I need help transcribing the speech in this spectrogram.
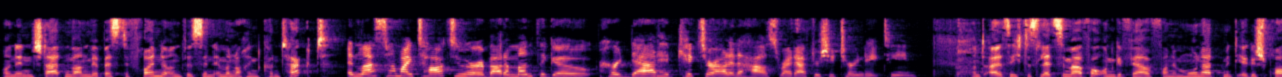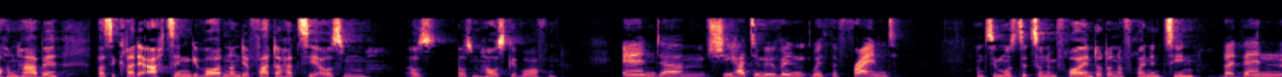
Und in den Staaten waren wir beste Freunde und wir sind immer noch in Kontakt. And last time I talked to her about a month ago, her dad had kicked her out of the house right after she turned 18. Und als ich das letzte Mal vor ungefähr vor einem Monat mit ihr gesprochen habe, war sie gerade 18 geworden und ihr Vater hat sie aus dem, aus, aus dem Haus geworfen. And um, she had to move in with a friend, Und sie musste zu einem Freund oder einer Freundin ziehen. but then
